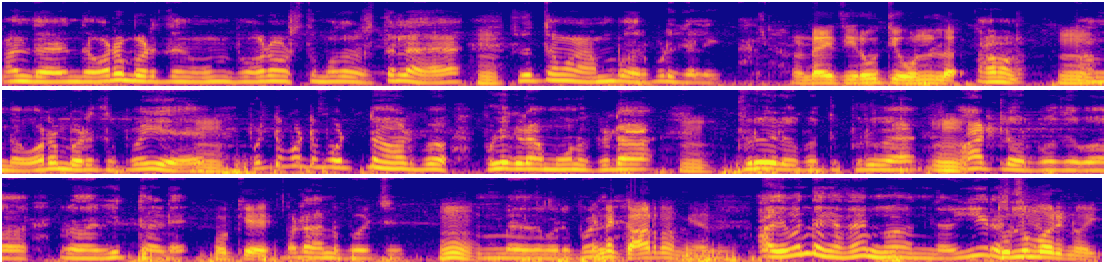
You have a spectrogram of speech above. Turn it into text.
அந்த இந்த உடம்பு எடுத்து போன வருஷத்து முதல் வருஷத்தில் சுத்தமாக ஐம்பது ரூபாய் களி ரெண்டாயிரத்தி இருபத்தி ஒண்ணுல. ஆமாங்க. அந்த உடம்பு எடுத்து போய் பட்டு பட்டு பட்டு ஆடு போ- புலிக்கிடா மூணு கிடா. பிரிவில் பத்து பிரிவை ஆட்டில் ஒரு பத்து வீத்தாடு ஓகே. படாண்டு போயிடுச்சு. என்ன காரணம் அது? அது வந்துங்க நோ- இந்த ஈர துள்ளு மாதிரி நோய்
